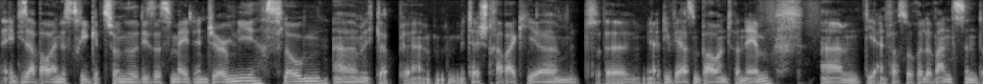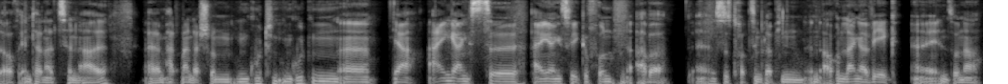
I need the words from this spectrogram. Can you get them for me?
in dieser Bauindustrie gibt es schon so dieses Made in Germany Slogan. Ähm, ich glaube, äh, mit der Strabag hier, mit äh, ja, diversen Bauunternehmen, ähm, die einfach so relevant sind, auch international, ähm, hat man da schon einen guten, einen guten äh, ja, Eingangs, Eingangsweg gefunden. Aber es ist trotzdem, glaube ich, ein, ein, auch ein langer Weg äh, in so einer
